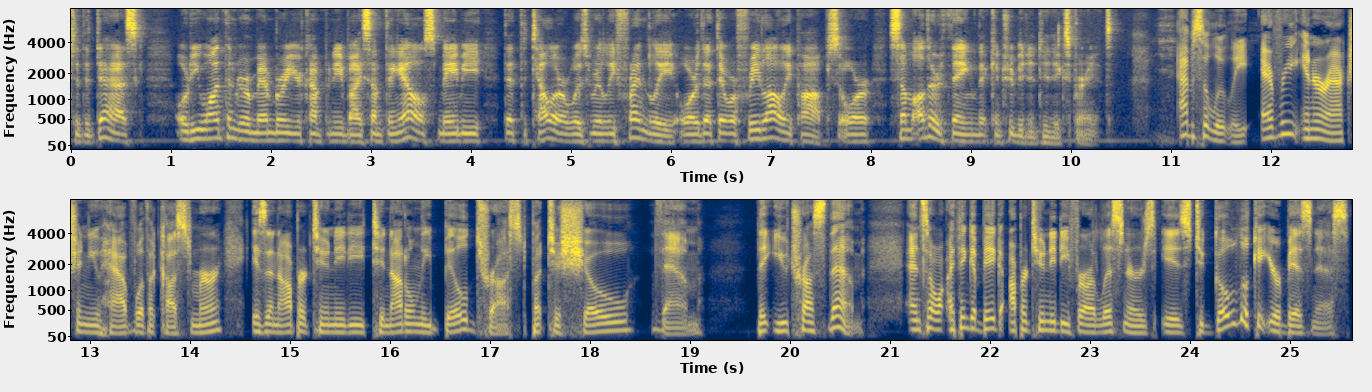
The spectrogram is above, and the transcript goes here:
to the desk? Or do you want them to remember your company by something else? Maybe that the teller was really friendly, or that there were free lollipops, or some other thing that contributed to the experience. Absolutely. Every interaction you have with a customer is an opportunity to not only build trust, but to show them that you trust them. And so I think a big opportunity for our listeners is to go look at your business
